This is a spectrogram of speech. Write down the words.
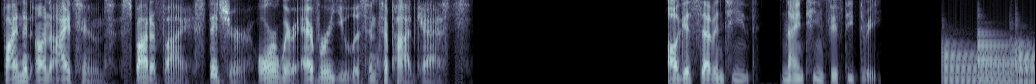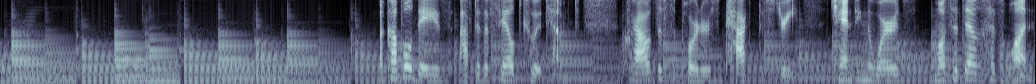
Find it on iTunes, Spotify, Stitcher, or wherever you listen to podcasts. August 17th, 1953. A couple days after the failed coup attempt, crowds of supporters packed the streets, chanting the words, Mossadegh has won,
